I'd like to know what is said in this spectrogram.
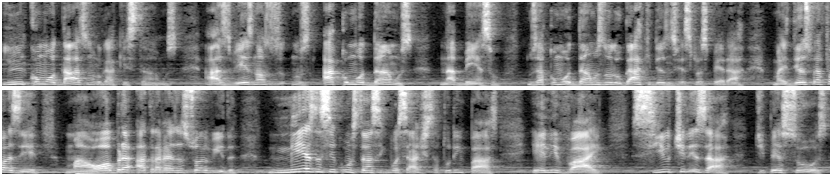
e incomodados no lugar que estamos. Às vezes nós nos acomodamos na bênção, nos acomodamos no lugar que Deus nos fez prosperar, mas Deus para fazer uma obra através da sua vida, mesmo na circunstância que você acha que está tudo em paz, Ele vai se utilizar de pessoas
